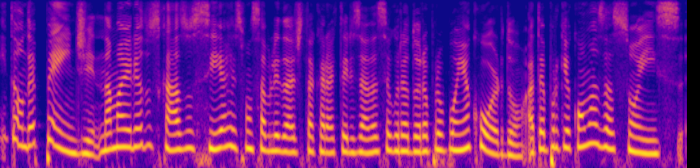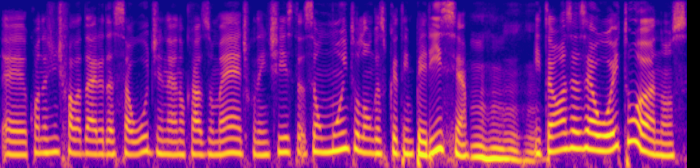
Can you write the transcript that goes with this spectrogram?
Então, depende. Na maioria dos casos, se a responsabilidade está caracterizada, a seguradora propõe acordo. Até porque, como as ações, é, quando a gente fala da área da saúde, né, no caso médico, dentista, são muito longas porque tem perícia, Uhum. Uhum. então às vezes é oito anos.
